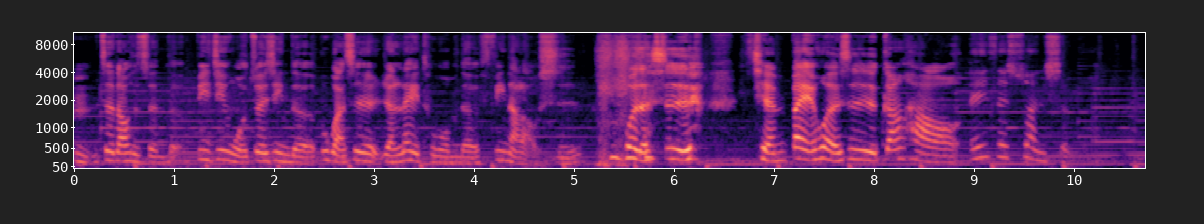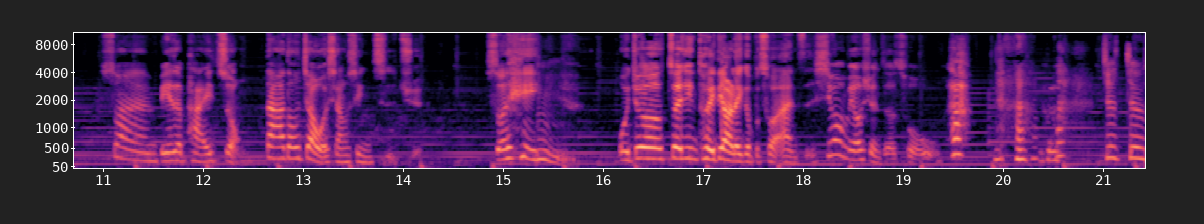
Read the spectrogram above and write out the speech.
嗯，这倒是真的。毕竟我最近的不管是人类图，我们的 Fina 老师，或者是前辈，或者是刚好哎在算什么，算别的牌种，大家都叫我相信直觉，所以我就最近推掉了一个不错案子，希望没有选择错误。哈。就就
